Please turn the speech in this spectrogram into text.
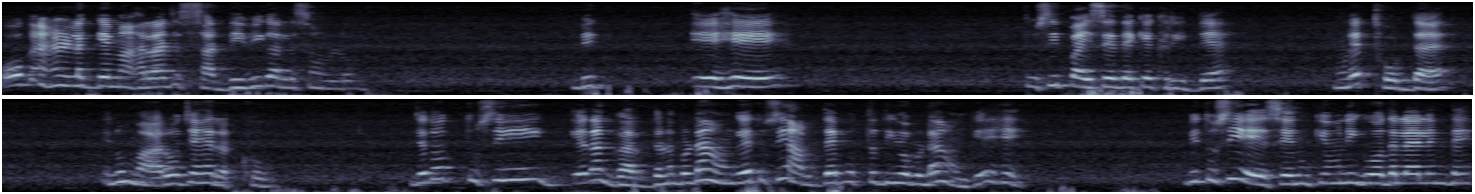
ਉਹ ਕਹਿਣ ਲੱਗੇ, ਮਹਾਰਾਜ, ਸਾਡੀ ਵੀ ਗੱਲ ਸੁਣ ਲਓ। ਵੀ ਇਹ ਤੁਸੀਂ ਪੈਸੇ ਦੇ ਕੇ ਖਰੀਦਿਆ, ਹੁਣ ਇਹ ਤੁਹਾਡਾ ਹੈ, ਇਹਨੂੰ ਮਾਰੋ ਚਾਹੇ ਰੱਖੋ। ਜਦੋਂ ਤੁਸੀਂ ਇਹਦਾ ਗਰਦਨ ਵਢਾਓਗੇ, ਤੁਸੀਂ ਆਪਦੇ ਪੁੱਤ ਦੀ ਉਹ ਵਢਾਓਗੇ ਇਹ। ਵੀ ਤੁਸੀਂ ਇਸੇ ਨੂੰ ਕਿਉਂ ਨਹੀਂ ਗੋਦ ਲੈ ਲੈਂਦੇ?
